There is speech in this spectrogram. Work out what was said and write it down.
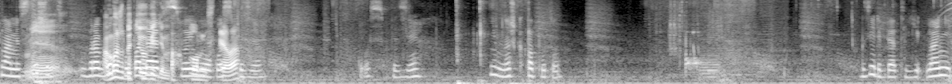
Пламя Не. слышит врагов, А может быть, и увидим. своего, господи. Господи. Немножко попутал. Где ребята? Они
